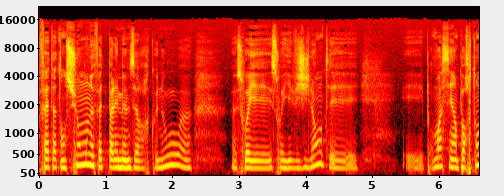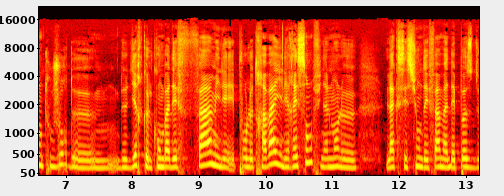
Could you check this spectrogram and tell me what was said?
faites attention, ne faites pas les mêmes erreurs que nous, soyez, soyez vigilantes et, et pour moi, c'est important toujours de, dire que le combat des femmes, pour le travail, il est récent. Finalement, l'accession des femmes à des postes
